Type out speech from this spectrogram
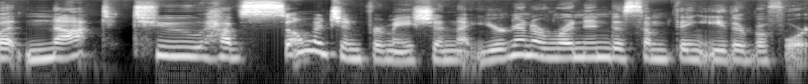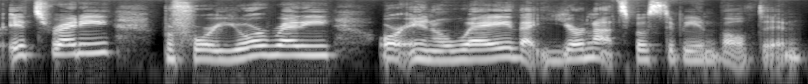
but not to have so much information that you're going to run into something either before it's ready, before you're ready, or in a way that you're not supposed to be involved in.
